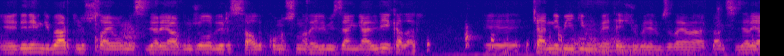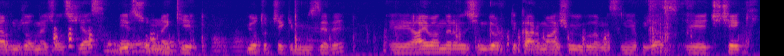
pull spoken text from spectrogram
E, dediğim gibi her türlü sayfamda sizlere yardımcı olabiliriz. Sağlık konusunda elimizden geldiği kadar e, kendi bilgimi ve tecrübelerimize dayanarak sizlere yardımcı olmaya çalışacağız. Bir sonraki YouTube çekimimizde de e, hayvanlarımız için dörtlü karma aşı uygulamasını yapacağız. E, çiçek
